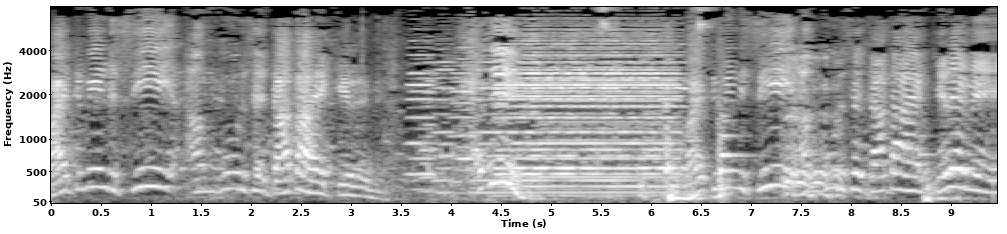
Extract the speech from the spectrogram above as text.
वाइटमिन सी अंगूर से ज़्यादा है केले में। वाइटमिन सी अंगूर से ज़्यादा है केले में।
